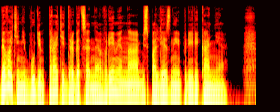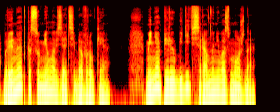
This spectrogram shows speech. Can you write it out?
давайте не будем тратить драгоценное время на бесполезные пререкания». Брюнетка сумела взять себя в руки. Меня переубедить все равно невозможно.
